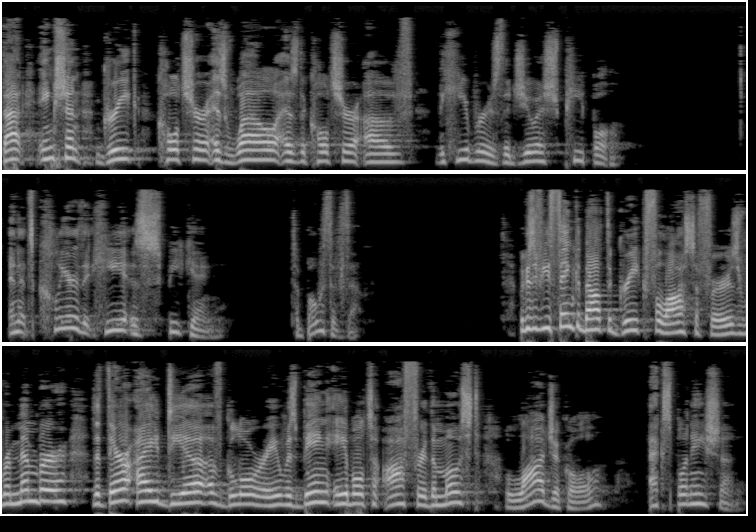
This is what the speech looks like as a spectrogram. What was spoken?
That ancient Greek culture as well as the culture of the Hebrews, the Jewish people. And it's clear that he is speaking to both of them. Because if you think about the Greek philosophers, remember that their idea of glory was being able to offer the most logical explanation.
